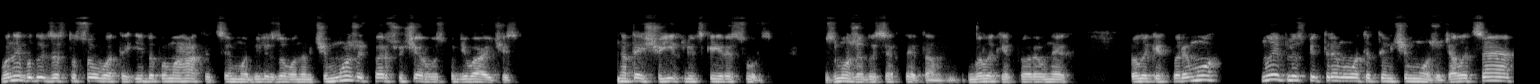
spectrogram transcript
вони будуть застосовувати і допомагати цим мобілізованим чим можуть, в першу чергу сподіваючись на те, що їх людський ресурс зможе досягти там великих проривних великих перемог. Ну і плюс підтримувати тим, чим можуть. Але це,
